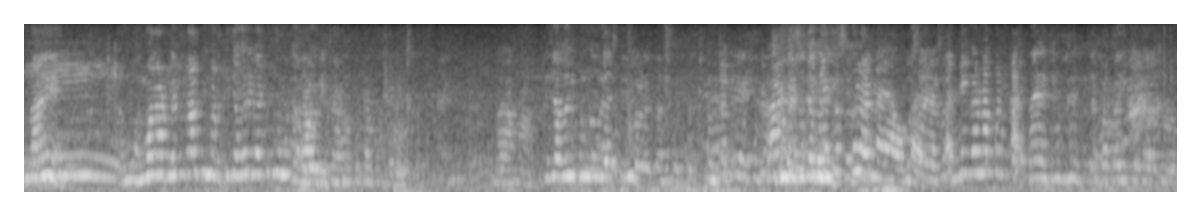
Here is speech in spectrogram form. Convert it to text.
नाही मला वाटलं की चालती मला तिच्या घरी काय? तुम्ही नका गौरी तिच्या घरी पण गौरी असते तुझ्या घरी निघणं पण काय ते बघा इथे जरा थोडं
